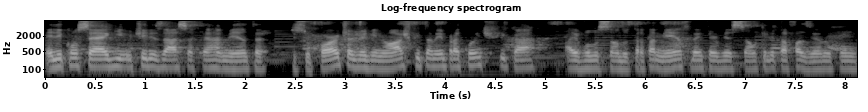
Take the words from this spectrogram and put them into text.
ele consegue utilizar essa ferramenta de suporte ao diagnóstico e também para quantificar a evolução do tratamento, da intervenção que ele está fazendo com,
